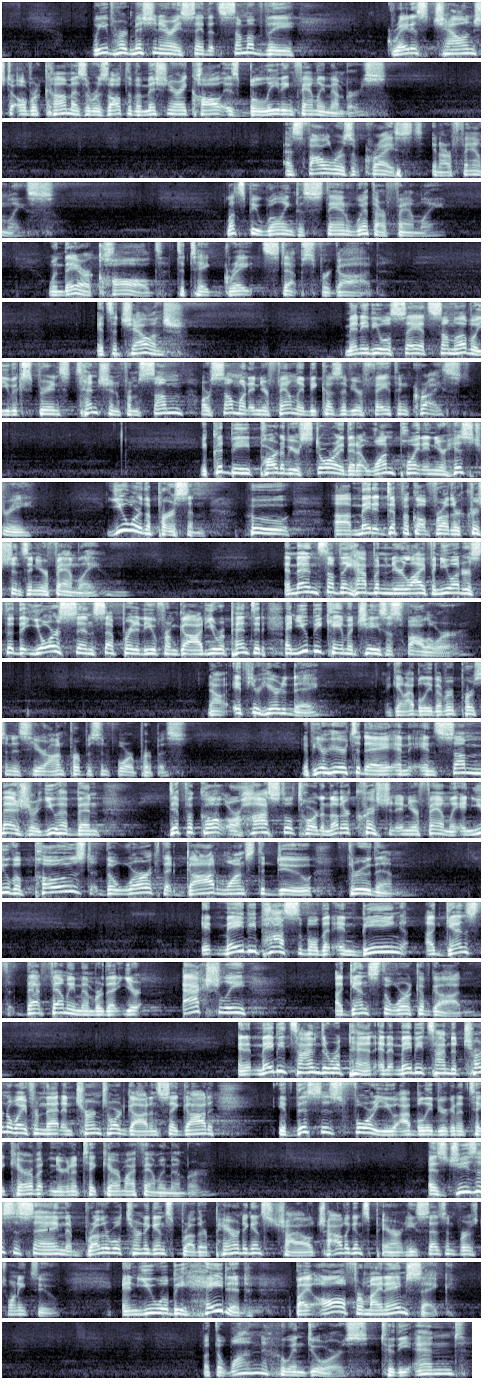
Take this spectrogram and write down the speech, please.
We've heard missionaries say that some of the greatest challenge to overcome as a result of a missionary call is believing family members. As followers of Christ in our families, let's be willing to stand with our family when they are called to take great steps for God. It's a challenge. Many of you will say at some level you've experienced tension from some or someone in your family because of your faith in Christ. It could be part of your story that at one point in your history, you were the person who uh, made it difficult for other Christians in your family. And then something happened in your life, and you understood that your sin separated you from God. You repented, and you became a Jesus follower. Now, if you're here today, again, I believe every person is here on purpose and for a purpose. If you're here today and in some measure you have been difficult or hostile toward another Christian in your family, and you've opposed the work that God wants to do through them, it may be possible that in being against that family member that you're actually against the work of God. And it may be time to repent and it may be time to turn away from that and turn toward God and say, God, if this is for you, I believe you're going to take care of it and you're going to take care of my family member as Jesus is saying that brother will turn against brother, parent against child, child against parent, he says in verse 22, and you will be hated by all for my name's sake. But the one who endures to the end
